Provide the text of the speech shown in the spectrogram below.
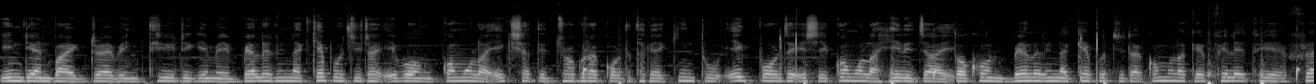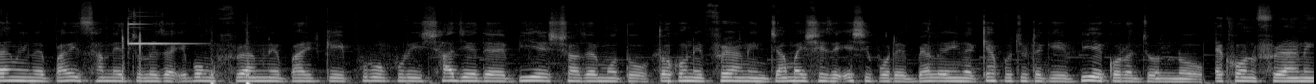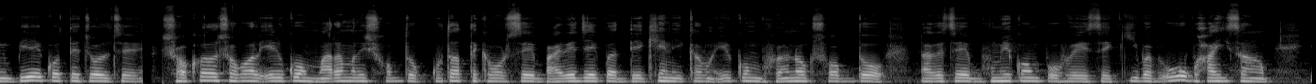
Indian bike driving three D গেমে ballerina ক্যাপোচিটা এবং কমলা একসাথে ঝগড়া করতে থাকে। কিন্তু এক পর্যায়ে এসে কমলা হেরে যায়। তখন ব্যালেরিনা ক্যাপোচিটা কমলাকে ফেলে থুয়ে ফ্র্যাঙ্কলিনের বাড়ির সামনে চলে যায় এবং ফ্র্যাঙ্কলিনের বাড়িকে পুরোপুরি সাজিয়ে দেয় বিয়ের সাজার মতো। তখনই ফ্র্যাঙ্কলিন জামাই সেজে এসে পড়ে ব্যালেরিনা ক্যাপোচিটাকে বিয়ে করার জন্য। এখন ফ্র্যাঙ্কলিন বিয়ে করতে চলছে। সকাল সকাল এরকম মারামারি শব্দ কোথা থেকে হচ্ছে বাইরে যে একবার দেখে নি, কারণ এরকম ভয়ানক শব্দ লাগছে, ভূমিকম্প হয়েছে, কীভাবে? ও ভাই সাহ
